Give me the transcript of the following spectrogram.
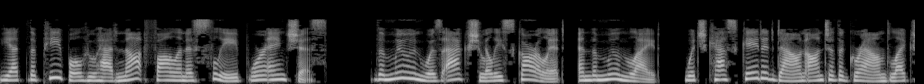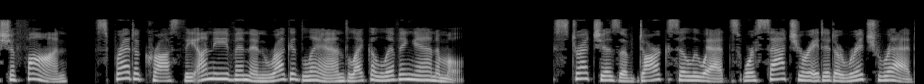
Yet the people who had not fallen asleep were anxious. The moon was actually scarlet, and the moonlight, which cascaded down onto the ground like chiffon, spread across the uneven and rugged land like a living animal. Stretches of dark silhouettes were saturated a rich red,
